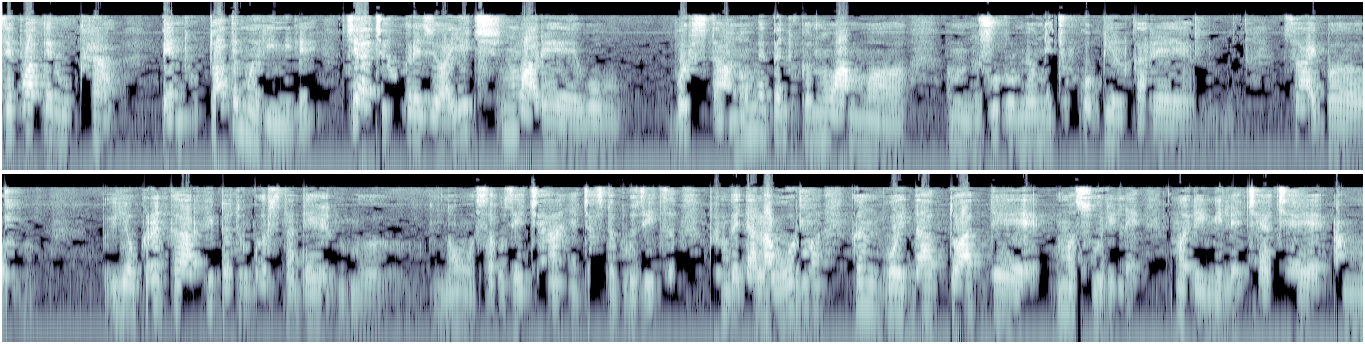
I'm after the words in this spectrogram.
se poate lucra pentru toate mărimile, ceea ce lucrez eu aici nu are o vârstă anume pentru că nu am uh, în jurul meu niciun copil care să aibă... Eu cred că ar fi pentru vârsta de uh, 9 sau 10 ani această bluziță. Vom vedea la urmă când voi da toate măsurile, mărimile, ceea ce am,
